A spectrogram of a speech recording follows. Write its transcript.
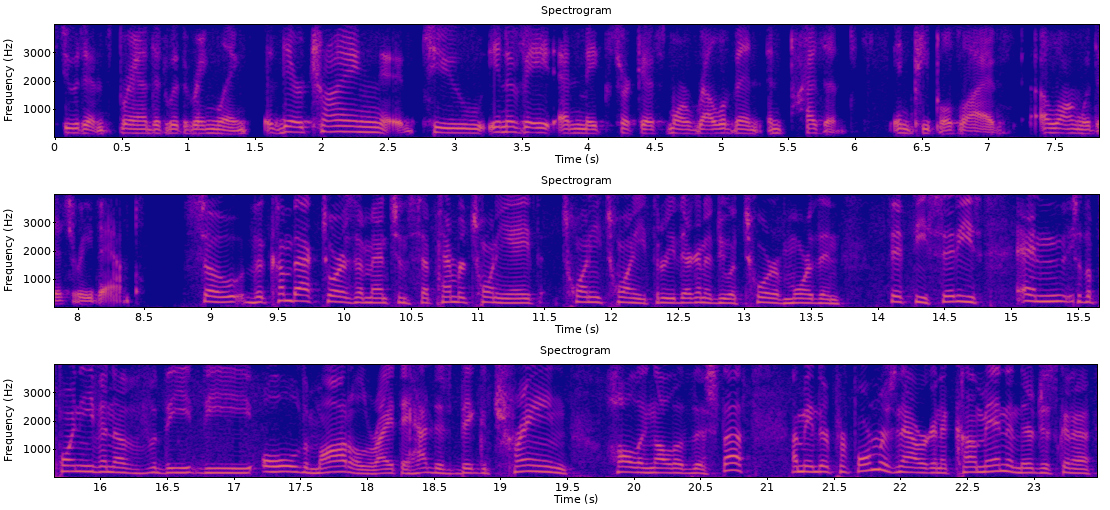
students branded with Ringling. They're trying to innovate and make circus more relevant and present in people's lives along with this revamp. So the comeback tour, as I mentioned, September 28th, 2023, they're going to do a tour of more than 50 cities and to the point even of the the old model right? They had this big train hauling all of this stuff. I mean their performers now are going to come in and they're just going to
